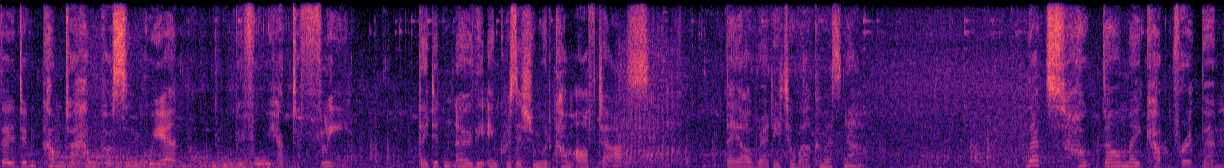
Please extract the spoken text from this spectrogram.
they didn't come to help us in Guyenne before we had to flee. They didn't know the Inquisition would come after us. They are ready to welcome us now. Let's hope they'll make up for it then.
